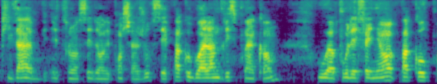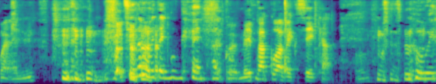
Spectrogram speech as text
qui va être lancée dans les prochains jours, c'est pacogualandris.com ou pour les feignants, paco.lu, Sinon, mettez Google. Paco. Mais Paco avec CK. Oui.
